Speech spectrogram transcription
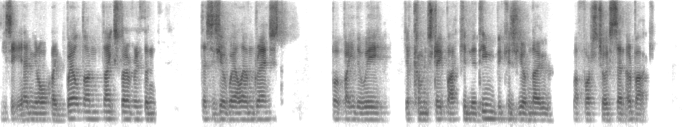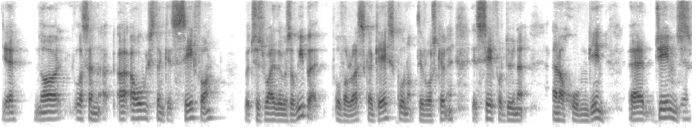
you say to him, you know, like, well done, thanks for everything. This is your well earned rest. But by the way, you're coming straight back in the team because you're now my first choice centre back. Yeah. No, listen, I, I always think it's safer, which is why there was a wee bit of a risk, I guess, going up to Ross County. It's safer doing it in a home game. Uh, James,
